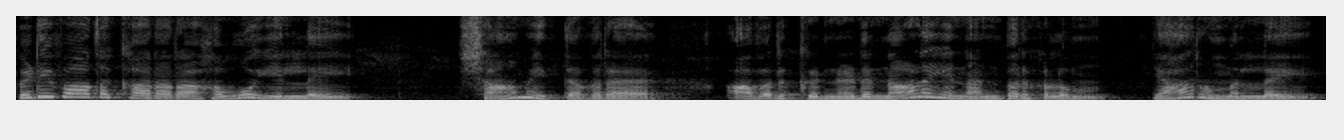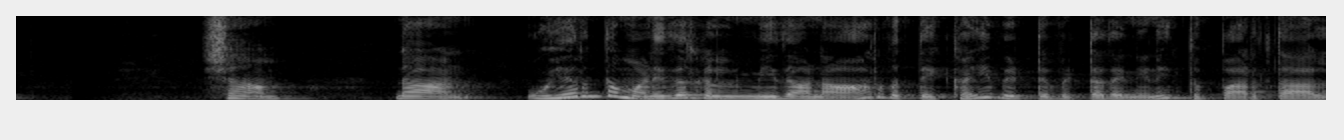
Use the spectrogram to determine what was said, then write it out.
பிடிவாதக்காரராகவோ இல்லை. ஷாமை தவிர அவருக்கு நெடுநாளைய நண்பர்களும் யாரும் இல்லை ஷாம் நான் உயர்ந்த மனிதர்கள் மீதான ஆர்வத்தை கைவிட்டு விட்டதை நினைத்து பார்த்தால்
